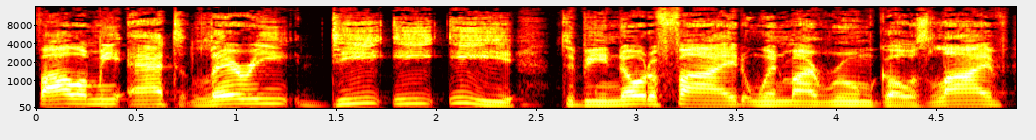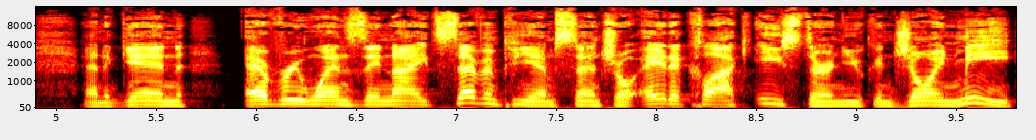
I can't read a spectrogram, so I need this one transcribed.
Follow me at Larry DEE to be notified when my room goes live. And again, every Wednesday night, 7 p.m. Central, 8 o'clock Eastern, you can join me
